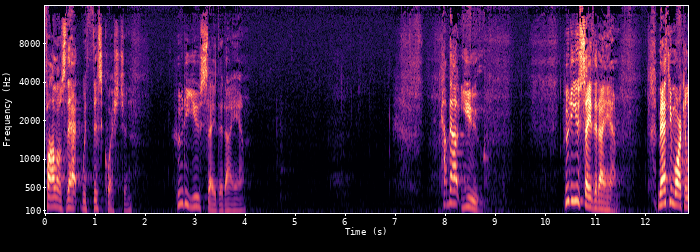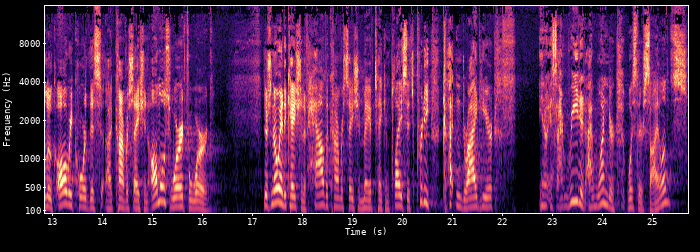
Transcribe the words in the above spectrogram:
follows that with this question Who do you say that I am? How about you? Who do you say that I am? Matthew, Mark, and Luke all record this uh, conversation almost word for word. There's no indication of how the conversation may have taken place. It's pretty cut and dried here. You know, as I read it, I wonder was there silence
